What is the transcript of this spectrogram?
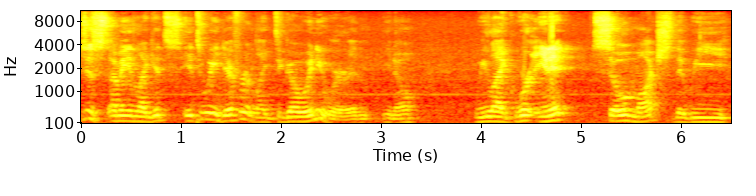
just I mean like it's it's way different like to go anywhere and you know we like we're in it so much that we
